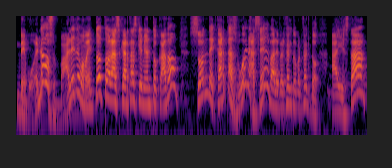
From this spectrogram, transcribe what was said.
De buenos, vale, de momento todas las cartas que me han tocado Son de cartas buenas, ¿eh? Vale, perfecto, perfecto Ahí está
